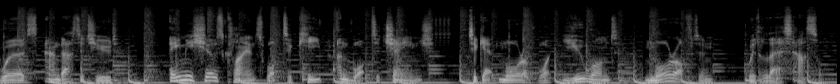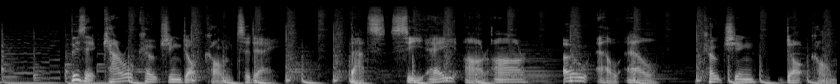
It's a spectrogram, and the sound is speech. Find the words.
words, and attitude, Amy shows clients what to keep and what to change to get more of what you want more often with less hassle. Visit carrollcoaching.com today. That's C A R R O L L coaching.com.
